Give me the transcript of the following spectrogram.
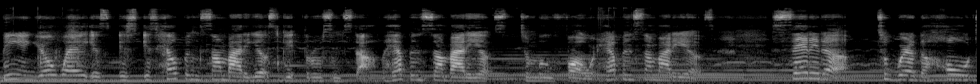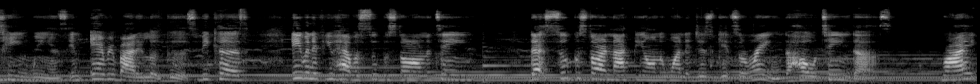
being your way is, is, is helping somebody else get through some stuff, helping somebody else to move forward, helping somebody else set it up to where the whole team wins and everybody look good. Because even if you have a superstar on the team, that superstar not the only one that just gets a ring. The whole team does, right?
